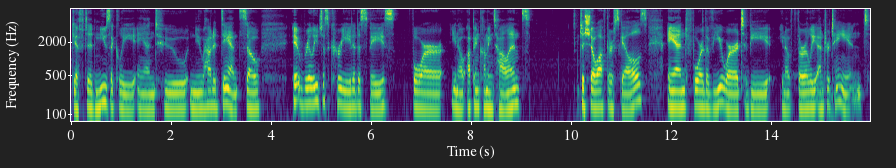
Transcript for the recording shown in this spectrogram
gifted musically and who knew how to dance. So it really just created a space for, you know, up and coming talent to show off their skills and for the viewer to be, you know, thoroughly entertained.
